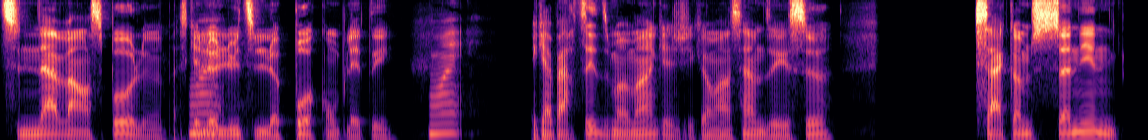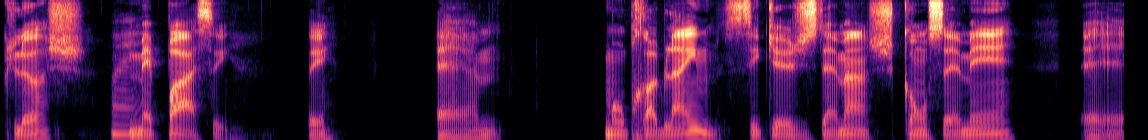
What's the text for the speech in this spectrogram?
tu n'avances pas, là, parce que là, lui, tu l'as pas complété. Ouais. Fait qu'à partir du moment que j'ai commencé à me dire ça, ça a comme sonné une cloche, mais pas assez. Euh, mon problème, c'est que justement, je consommais euh,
